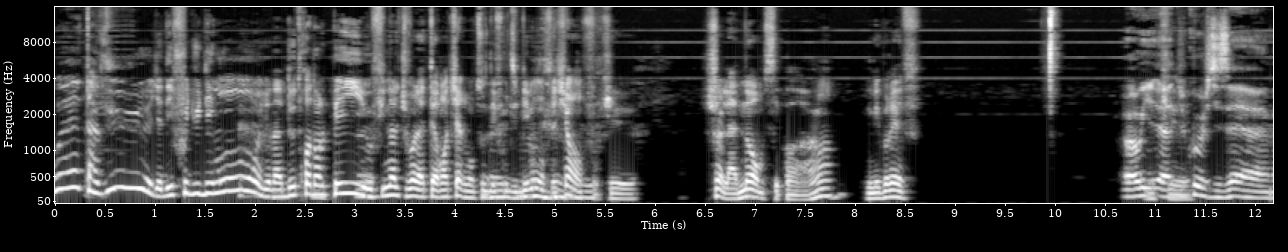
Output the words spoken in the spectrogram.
Ouais, t'as vu, il y a des fruits du démon, il y en a deux trois dans le pays. Au final, tu vois la terre entière, ils ont tous des fruits du démon, c'est chiant. Faut que, tu vois, la norme, c'est pas, hein. Mais bref. Ah oui, Donc, euh, euh, du coup, je disais, euh,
